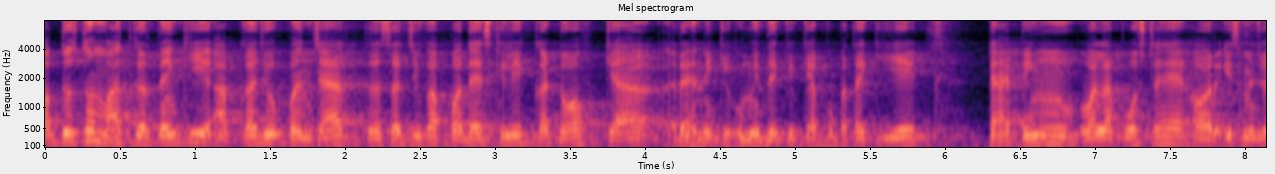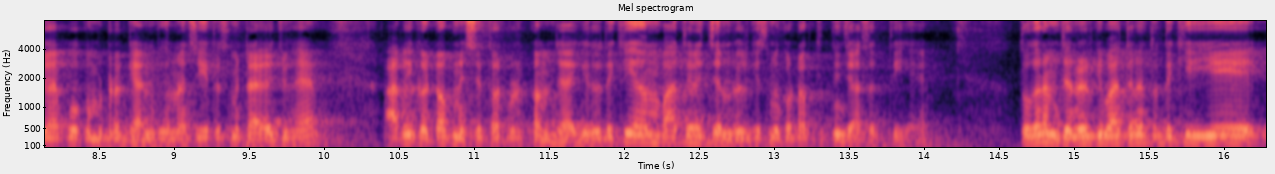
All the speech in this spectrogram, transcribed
अब दोस्तों हम बात करते हैं कि आपका जो पंचायत सचिव का पद है, इसके लिए कट ऑफ़ क्या रहने की उम्मीद है? क्योंकि आपको पता है कि ये टाइपिंग वाला पोस्ट है और इसमें जो है आपको कंप्यूटर ज्ञान भी होना चाहिए तो इसमें जो है आपकी कट ऑफ़ निश्चित तौर पर कम जाएगी। तो देखिए, हम बात करें जनरल की इसमें कट ऑफ़ कितनी जा सकती है। तो अगर हम जनरल की बात करें तो देखिए ये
